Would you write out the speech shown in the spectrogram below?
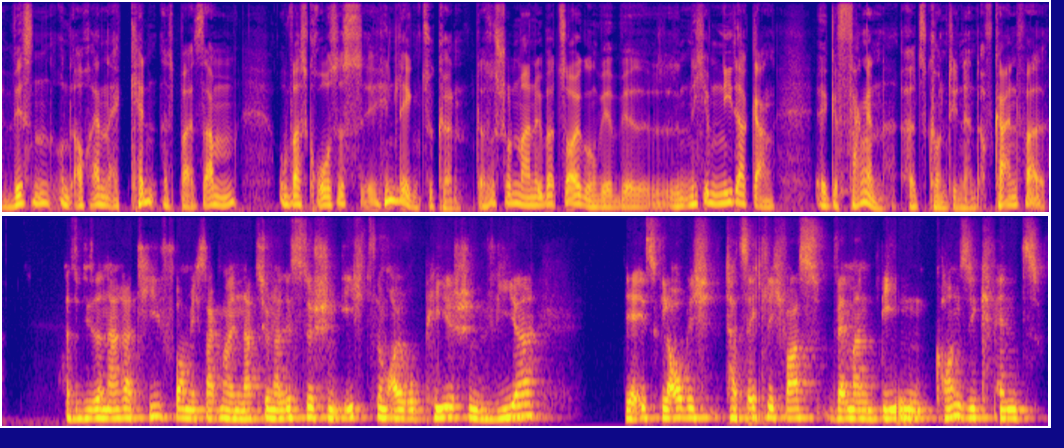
Wissen und auch an Erkenntnis beisammen, um was Großes hinlegen zu können. Das ist schon meine Überzeugung. Wir, wir sind nicht im Niedergang äh, gefangen als Kontinent, auf keinen Fall. Also diese Narrativform, ich sag mal, nationalistischen Ich zum europäischen Wir, der ist, glaube ich, tatsächlich was, wenn man den konsequent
